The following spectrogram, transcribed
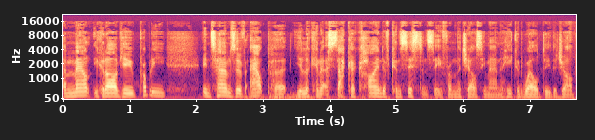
Amount you could argue probably in terms of output, you're looking at a Saka kind of consistency from the Chelsea man, and he could well do the job.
